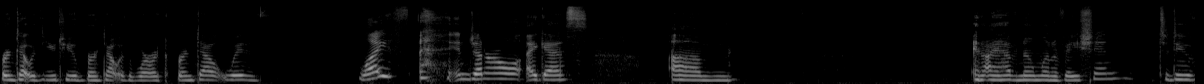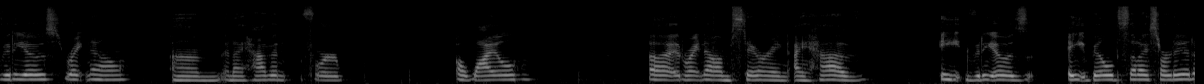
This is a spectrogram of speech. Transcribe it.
burnt out with YouTube, burnt out with work, burnt out with life in general, I guess. Um, and I have no motivation to do videos right now. Um, and I haven't for a while. Uh, and right now I'm staring. I have eight videos eight builds that I started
